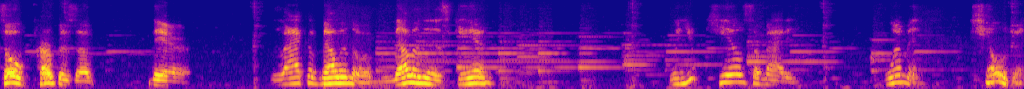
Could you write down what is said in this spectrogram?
sole purpose of their lack of melanin or melanin in the skin, when you kill somebody, women, children,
